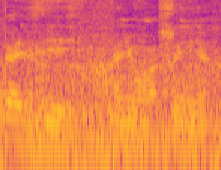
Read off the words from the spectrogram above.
опять здесь, а не в машине.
